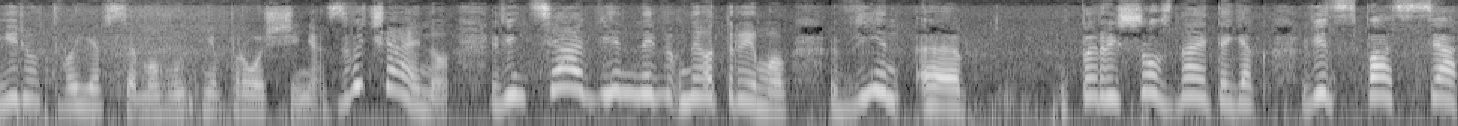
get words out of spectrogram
вірю в Твоє всемогутнє прощення. Звичайно, вінця він не, не отримав. Він е, перейшов, знаєте, як він спасся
